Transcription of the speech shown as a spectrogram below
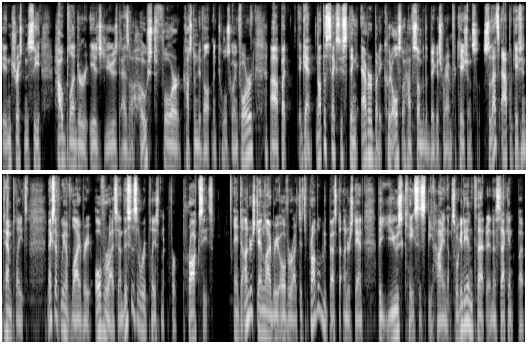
interesting to see how Blender is used as a host for custom development tools going forward. Uh, but again, not the sexiest thing ever, but it could also have some of the biggest ramifications. So that's application templates. Next up, we have library overrides. Now, this is a replacement for proxies. And to understand library overrides, it's probably best to understand the use cases behind them. So we're going to get into that in a second, but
